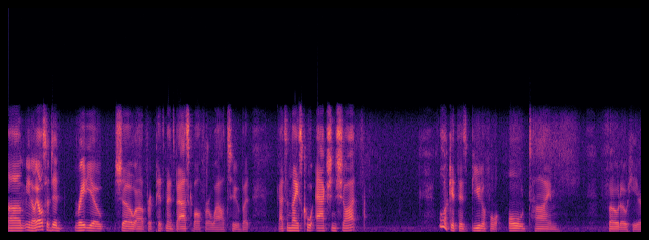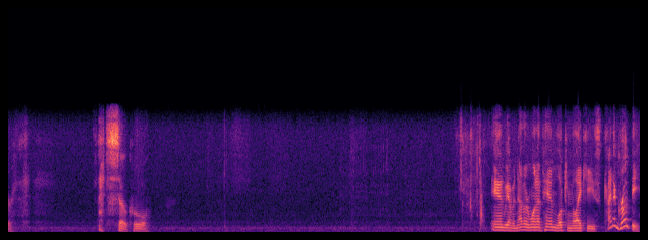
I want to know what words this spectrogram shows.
Um, you know, he also did radio show uh, for Pitt's men's basketball for a while too. But that's a nice, cool action shot. Look at this beautiful old time photo here. That's so cool. And we have another one of him looking like he's kind of grumpy.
